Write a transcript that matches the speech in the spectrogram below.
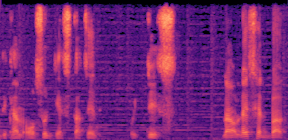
they can also get started with this. Now let's head back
